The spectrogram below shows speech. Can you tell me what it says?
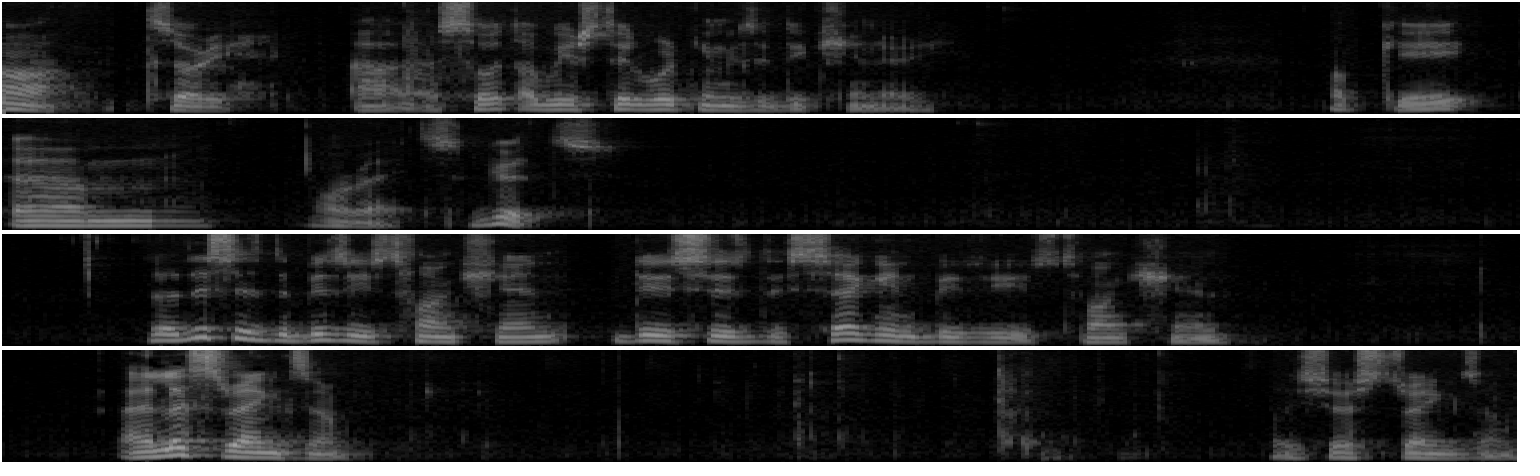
ah sorry uh, I thought we're still working with the dictionary. Okay, um, all right, good. So this is the busiest function. This is the second busiest function. And let's rank them. Let's just rank them.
